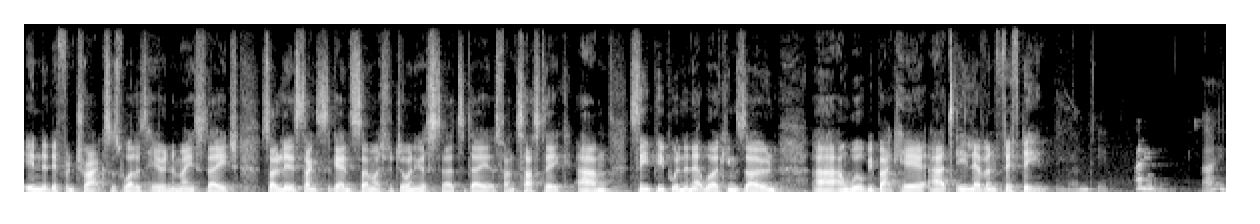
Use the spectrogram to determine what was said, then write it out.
in the different tracks as well as here in the main stage. So Liz, thanks again so much for joining us uh, today. It's fantastic. Um, see people in the networking zone uh, and we'll be back here at 11.15. Indeed. Bye. Bye.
